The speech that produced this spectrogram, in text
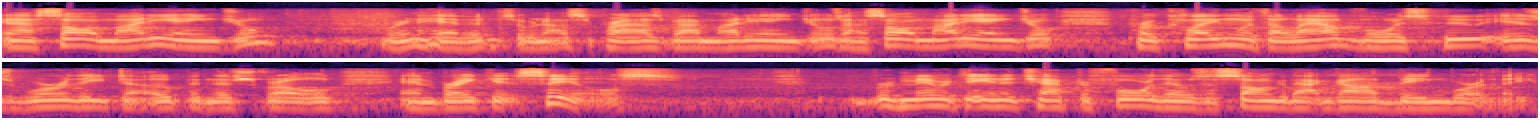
and I saw a mighty angel. We're in heaven, so we're not surprised by mighty angels. I saw a mighty angel proclaim with a loud voice, Who is worthy to open the scroll and break its seals? Remember at the end of chapter 4, there was a song about God being worthy.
